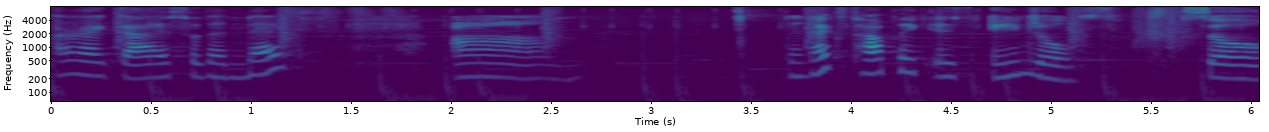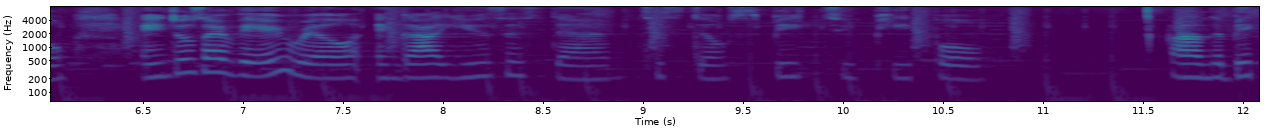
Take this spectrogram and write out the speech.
All right, guys. So the next, um, the next topic is angels. So angels are very real, and God uses them to still speak to people. Um, the big,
